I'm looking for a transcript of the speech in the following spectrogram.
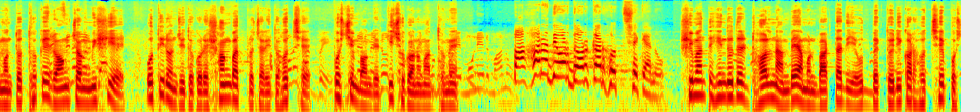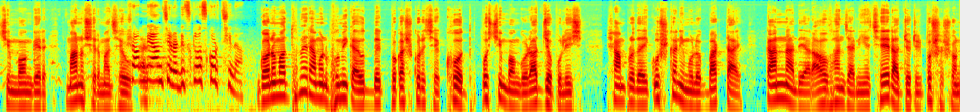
এমন তথ্যকে রংচং মিশিয়ে অতিরঞ্জিত করে সংবাদ প্রচারিত হচ্ছে পশ্চিমবঙ্গের কিছু গণমাধ্যমে। পাহারা দেওয়ার দরকার হচ্ছে কেন? সীমান্তে হিন্দুদের ঢল নামবে এমন বার্তা দিয়ে উদ্বেগ তৈরি করা হচ্ছে পশ্চিমবঙ্গের মানুষের মাঝেও। সামনে আনছি না ডিসক্লোজ করছি না। গণমাধ্যমের এমন ভূমিকায় উদ্বেগ প্রকাশ করেছে খোদ পশ্চিমবঙ্গ রাজ্য পুলিশ। সাম্প্রদায়িক উস্কানিমূলক বার্তায় কান্না দেওয়ার আহ্বান জানিয়েছে রাজ্যটির প্রশাসন।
